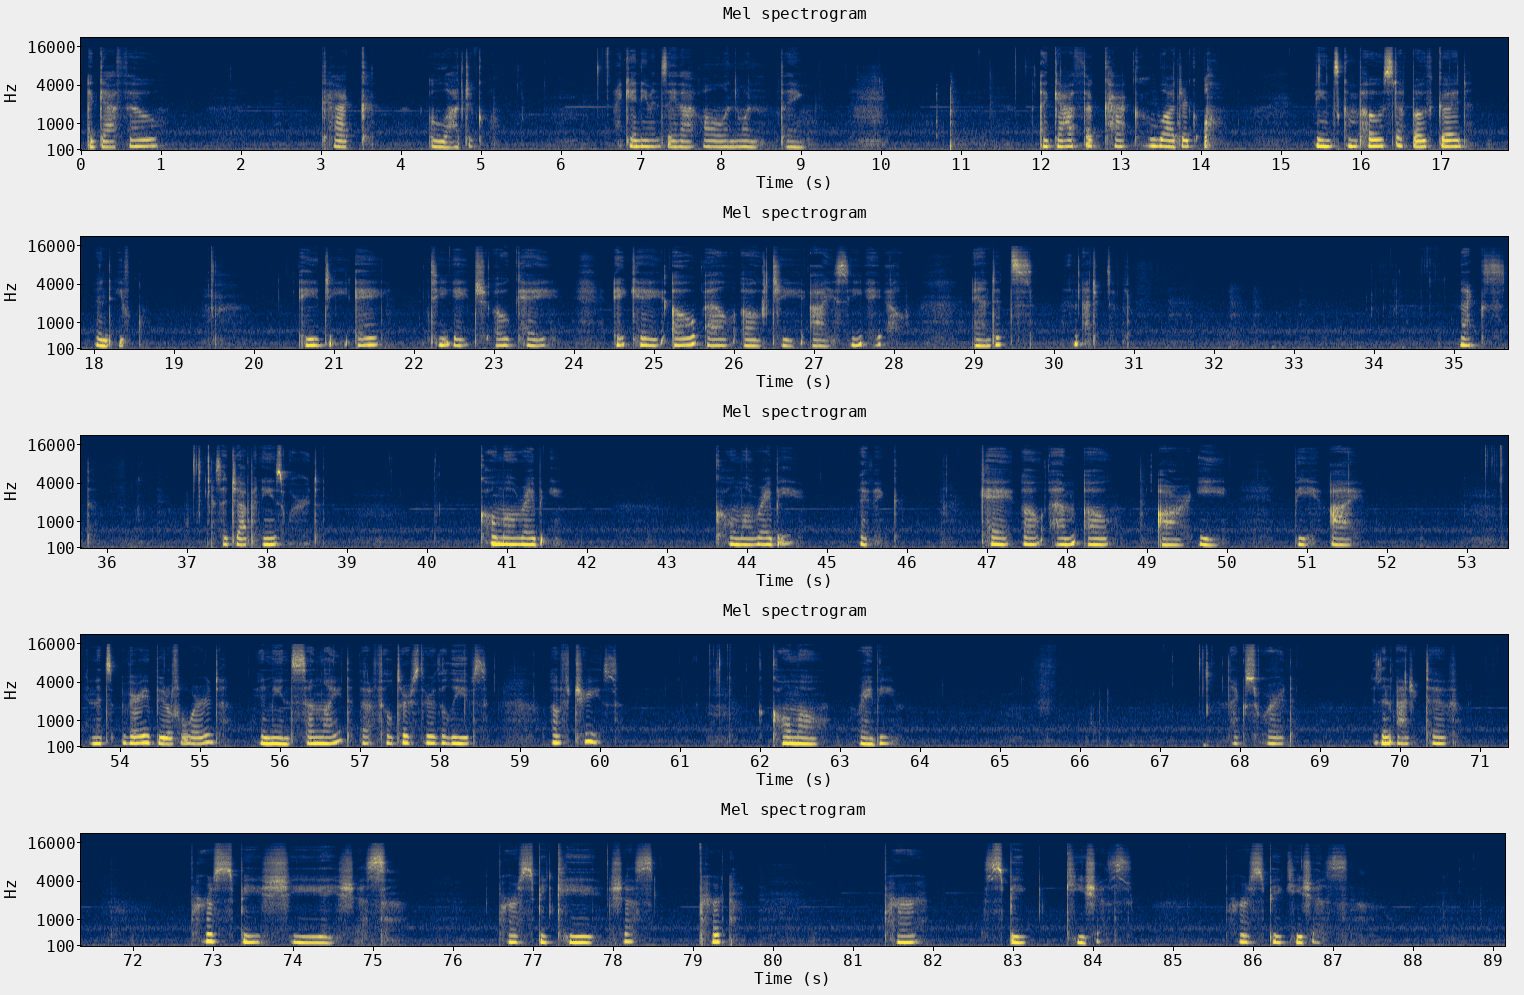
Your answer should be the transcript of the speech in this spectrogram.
Agatho. Cacological. I can't even say that all in one thing. Agathocacological means composed of both good and evil. A G A T H O K A K O L O G I C A L. And it's an adjective. Next is a Japanese word, komorebi. Komorebi, I think. K O M O R E B I. And it's a very beautiful word. It means sunlight that filters through the leaves of trees. Como Rabi. Next word is an adjective. Perspicacious. Perspicacious. Per. Perspicacious. Perspicacious.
